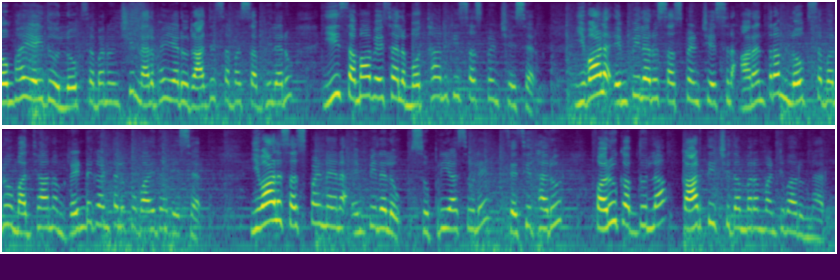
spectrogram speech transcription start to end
తొంభై ఐదు లోక్సభ నుంచి నలభై ఆరు రాజ్యసభ సభ్యులను ఈ సమావేశాల మొత్తానికి సస్పెండ్ చేశారు. ఇవాళ ఎంపీలను సస్పెండ్ చేసిన అనంతరం లోక్సభను మధ్యాహ్నం రెండు గంటలకు వాయిదా వేశారు. ఇవాళ సస్పెండ్ అయిన ఎంపీలలో సుప్రియా సూలే శశి థరూర్ ఫరూక్ అబ్దుల్లా కార్తీ చిదంబరం వంటి వారున్నారు.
